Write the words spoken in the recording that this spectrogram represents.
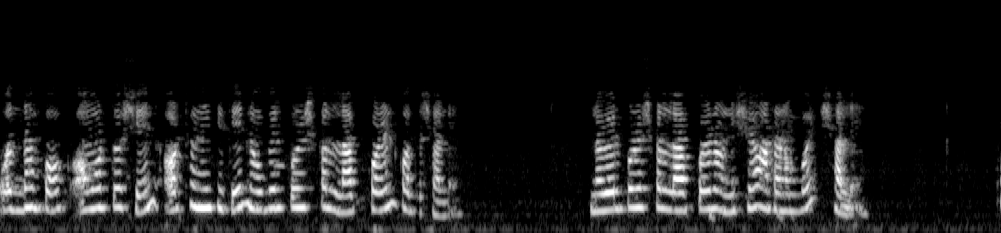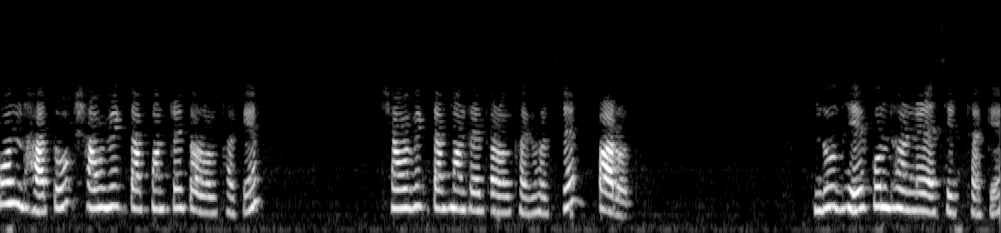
অধ্যাপক অমর্ত্য সেন অর্থনীতিতে নোবেল পুরস্কার লাভ করেন কত সালে? নোবেল পুরস্কার লাভ করেন উনিশশো আটানব্বই সালে। কোন ধাতু স্বাভাবিক তাপমাত্রায় তরল থাকে? স্বাভাবিক তাপমাত্রায় তরল থাকে হচ্ছে পারদ। দুধে কোন ধরনের অ্যাসিড থাকে?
